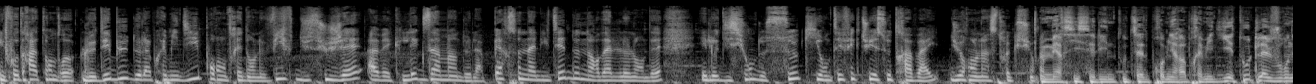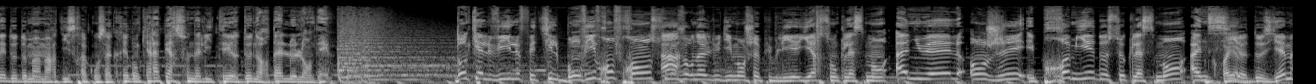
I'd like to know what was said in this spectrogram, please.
Il faudra attendre le début de l'après-midi pour entrer dans le vif du sujet avec l'examen de la personnalité de Nordal Lelandais et l'audition de ceux qui ont effectué ce travail durant l'instruction. Merci Céline. Toute cette première après-midi et toute la journée de demain mardi sera consacrée donc à la personnalité de Nordal Lelandais. Dans quelle ville fait-il bon vivre en France? Le ah. journal du dimanche a publié hier son classement annuel. Angers est premier de ce classement, Annecy deuxième.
